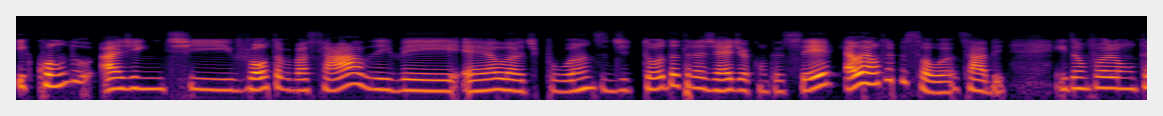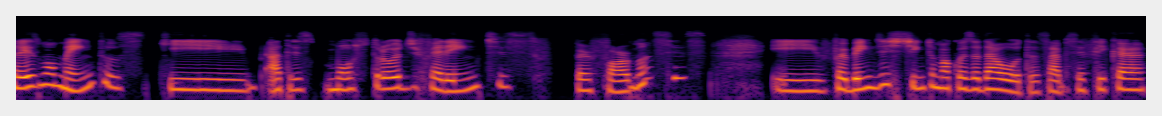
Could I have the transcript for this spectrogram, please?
E quando a gente volta pro passado e vê ela, tipo, antes de toda a tragédia acontecer, ela é outra pessoa, sabe? Então foram três momentos que a atriz mostrou diferentes performances e foi bem distinto uma coisa da outra, sabe? Você fica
